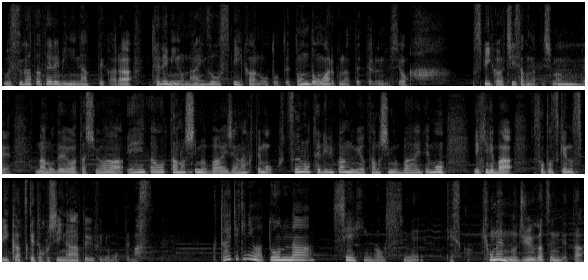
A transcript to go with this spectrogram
薄型テレビになってからテレビの内蔵スピーカーの音ってどんどん悪くなってってるんですよ。はスピーカーが小さくなってしまうので、なので私は映画を楽しむ場合じゃなくても普通のテレビ番組を楽しむ場合でもできれば外付けのスピーカーつけてほしいなというふうに思ってます具体的にはどんな製品がおすすめですか？去年の10月に出た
